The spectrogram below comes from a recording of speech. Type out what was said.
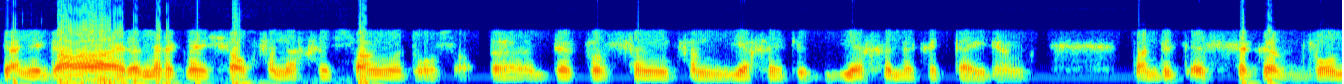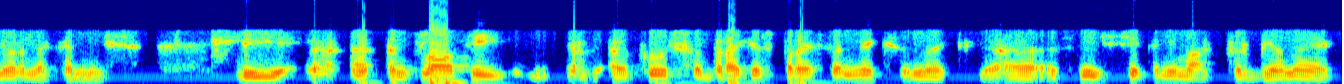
Ja, nee, daar herinner ek myself van 'n gesang wat ons uh, dikwels sing van jeugelike tyding. Want dit is sulke wonderlike nuus. Die uh, inflasie, 'n uh, koers verbruikersprysindeks en ek uh, is nie seker nie maar ek verbeel my ek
